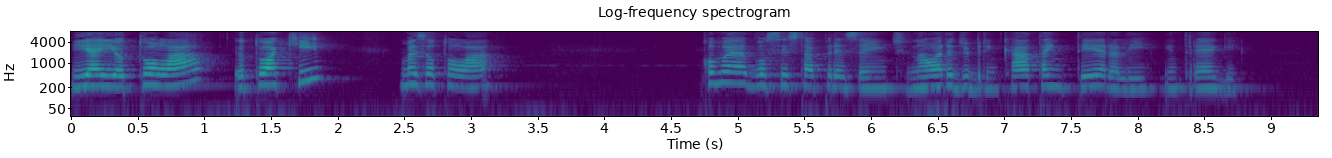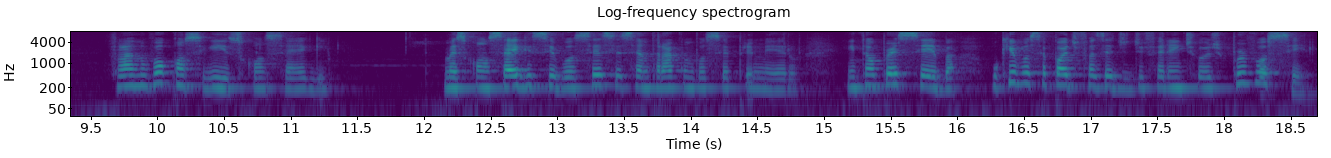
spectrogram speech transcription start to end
e aí eu tô lá, eu tô aqui, mas eu tô lá. Como é você estar presente? Na hora de brincar, tá inteira ali, entregue. Falar, não vou conseguir isso, consegue. Mas consegue se você se centrar com você primeiro. Então perceba o que você pode fazer de diferente hoje por você.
